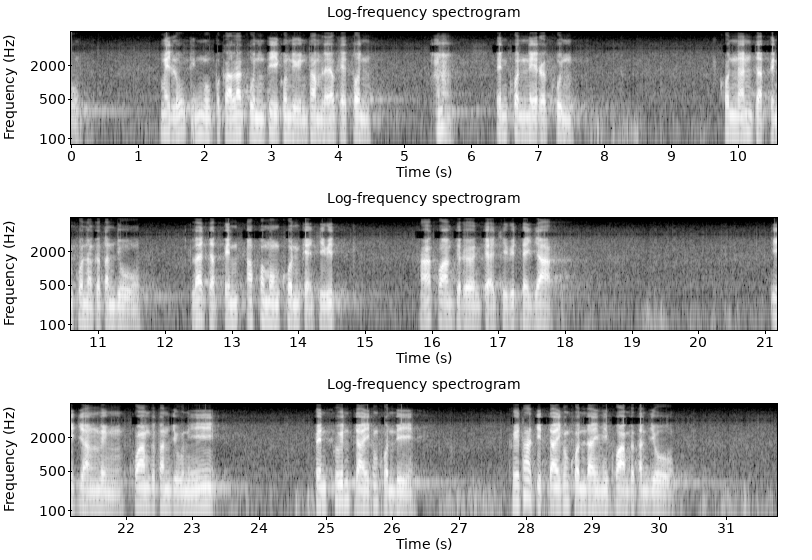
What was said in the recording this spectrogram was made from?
ไม่รู้ถึงอุปการะคุณที่คนอื่นทำแล้วแก่ตน เป็นคนเนรคุณ คนนั้นจัดเป็นคนอกตัญญูและจัดเป็นอัปมงคลแก่ชีวิต หาความเจริญแก่ชีวิตได้ยาก อีกอย่างหนึ่ง ความกตัญญูนี้ เป็นพื้นใจของคนดี คือถ้าจิตใจของคนใดมีความกตัญญู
